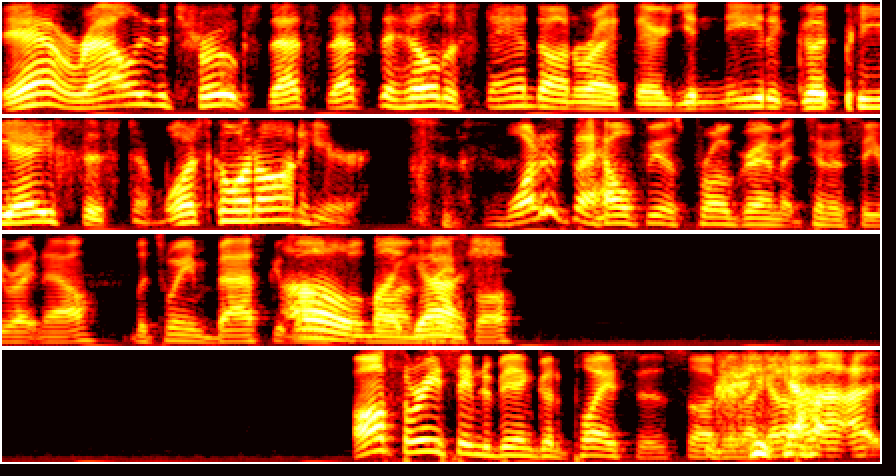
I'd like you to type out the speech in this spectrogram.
Yeah, rally the troops. That's that's the hill to stand on right there. You need a good PA system. What's going on here? what is the healthiest program at Tennessee right now between basketball, oh, football, and gosh. baseball? All three seem to be in good places. So I mean, like, I, don't, I-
